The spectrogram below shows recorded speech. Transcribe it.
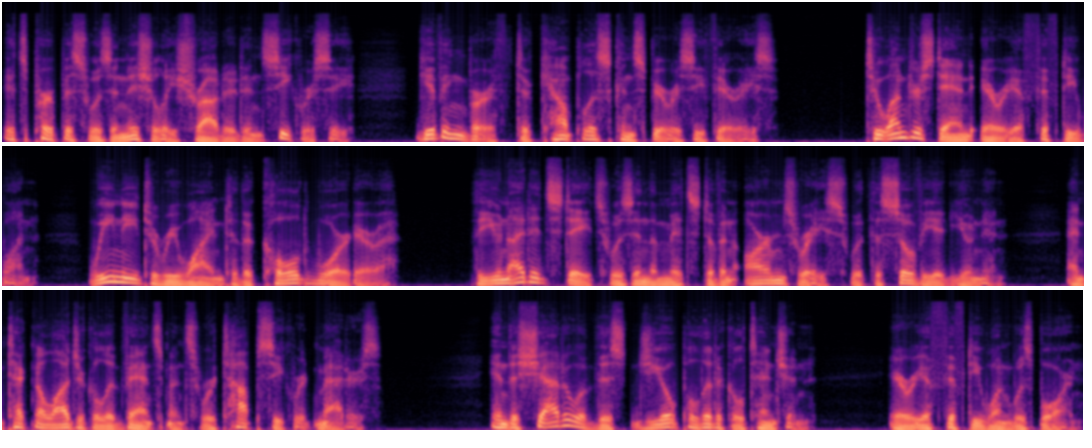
its purpose was initially shrouded in secrecy, giving birth to countless conspiracy theories. To understand Area 51, we need to rewind to the Cold War era. The United States was in the midst of an arms race with the Soviet Union, and technological advancements were top secret matters. In the shadow of this geopolitical tension, Area 51 was born.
